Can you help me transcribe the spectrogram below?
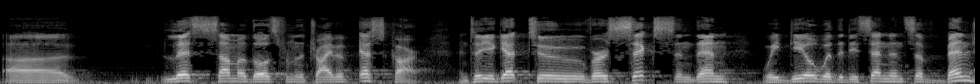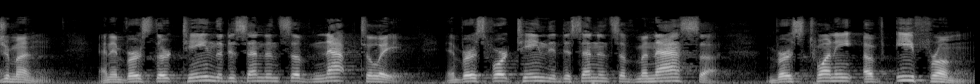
uh, list some of those from the tribe of Issachar until you get to verse 6, and then we deal with the descendants of Benjamin. And in verse 13, the descendants of Naphtali. In verse 14, the descendants of Manasseh. Verse 20 of Ephraim.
